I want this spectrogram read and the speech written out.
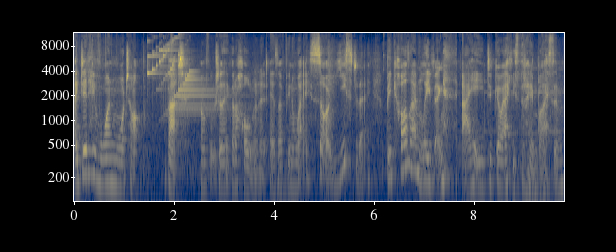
I did have one more top but unfortunately I got a hole in it as I've been away. So yesterday, because I'm leaving, I did go out yesterday and buy some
